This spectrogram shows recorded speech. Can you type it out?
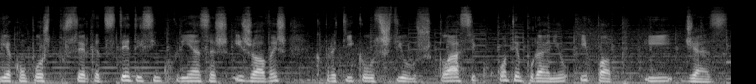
e é composto por cerca de 75 crianças e jovens que praticam os estilos clássico, contemporâneo, hip hop e jazz.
